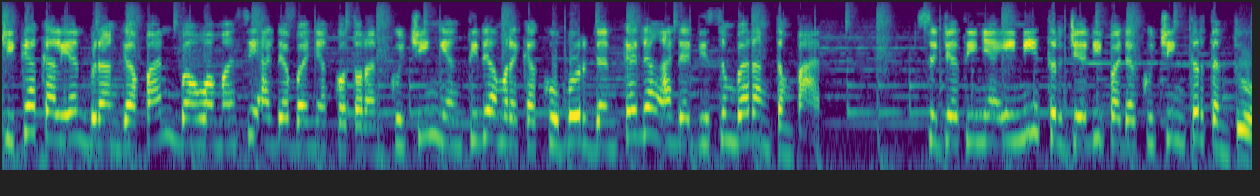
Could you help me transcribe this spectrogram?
Jika kalian beranggapan bahwa masih ada banyak kotoran kucing yang tidak mereka kubur dan kadang ada di sembarang tempat, Sejatinya ini terjadi pada kucing tertentu.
